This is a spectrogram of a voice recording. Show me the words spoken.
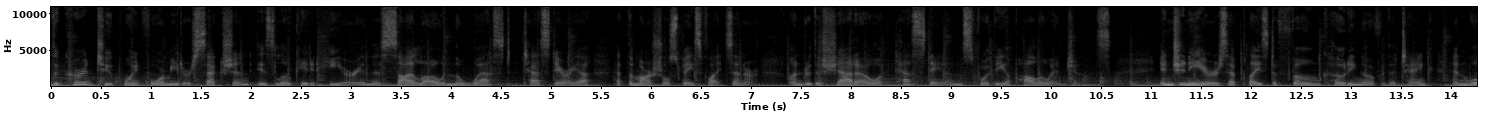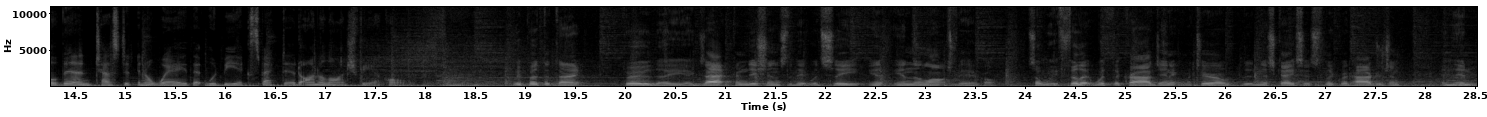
The current 2.4 meter section is located here in this silo in the west test area at the Marshall Space Flight Center, under the shadow of test stands for the Apollo engines. Engineers have placed a foam coating over the tank and will then test it in a way that would be expected on a launch vehicle. We put the tank through the exact conditions that it would see in, in, the launch vehicle. So we fill it with the cryogenic material, in this case it's liquid hydrogen, and then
